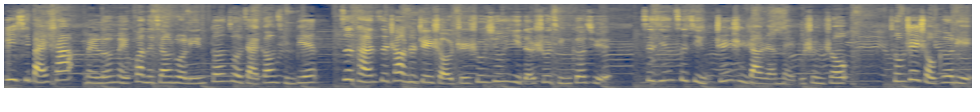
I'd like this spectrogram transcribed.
一袭白纱、美轮美奂的江若琳端坐在钢琴边，自弹自唱着这首直抒胸臆的抒情歌曲，此情此景真是让人美不胜收。从这首歌里，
